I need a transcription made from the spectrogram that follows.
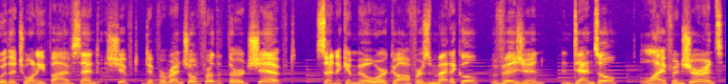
with a 25 cent shift differential for the third shift. Seneca Millwork offers medical, vision, dental, life insurance,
